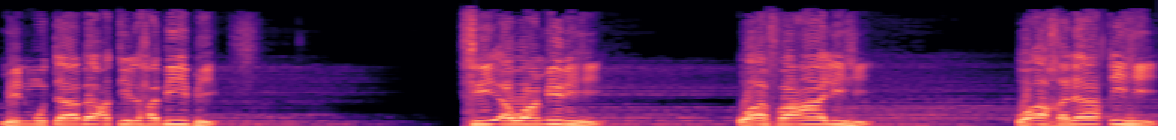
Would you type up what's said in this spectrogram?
min mutaba'ati alhabibi fi awamirihi wa af'alihi wa akhlaqihi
